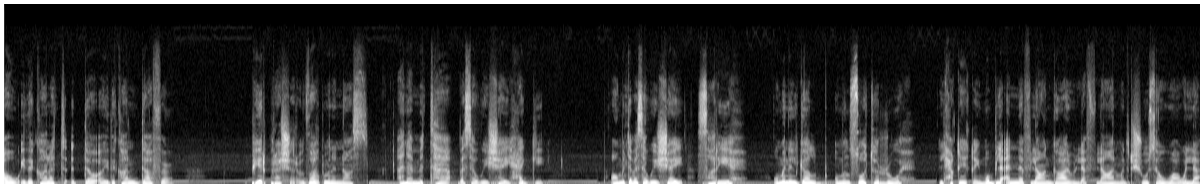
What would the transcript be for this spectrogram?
أو إذا كانت الدو... إذا كان الدافع peer pressure ضغط من الناس أنا متى بسوي شيء حقي؟ أو متى بسوي شيء صريح ومن القلب ومن صوت الروح الحقيقي؟ مو بلأن فلان قال ولا فلان ما أدري شو سوى ولا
